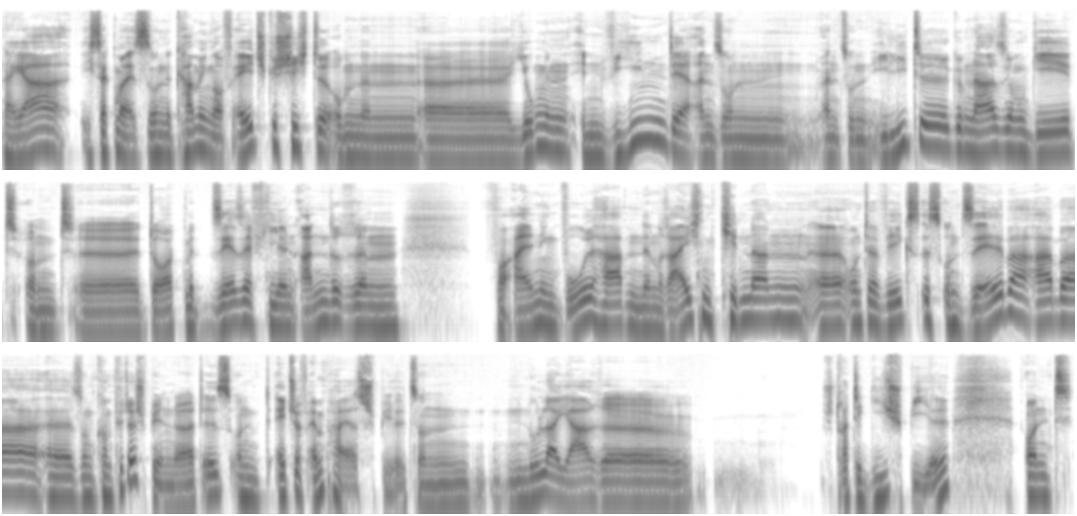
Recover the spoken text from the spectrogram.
naja, ich sag mal, es ist so eine Coming-of-Age-Geschichte um einen äh, Jungen in Wien, der an so ein, an so ein Elite-Gymnasium geht und äh, dort mit sehr, sehr vielen anderen, vor allen Dingen wohlhabenden, reichen Kindern äh, unterwegs ist und selber aber äh, so ein Computerspiel-Nerd ist und Age of Empires spielt, so ein Nullerjahre Strategiespiel. Und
